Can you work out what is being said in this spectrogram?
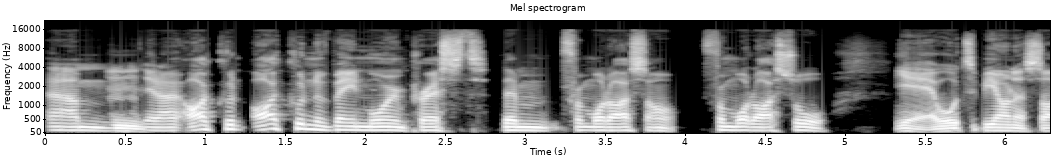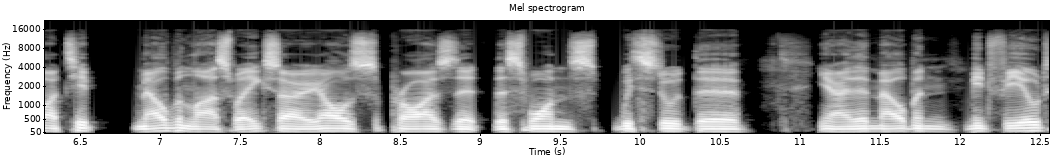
Um, mm. You know, I could I couldn't have been more impressed than from what I saw from what I saw. Yeah, well, to be honest, I tipped Melbourne last week, so I was surprised that the Swans withstood the you know, the Melbourne midfield,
